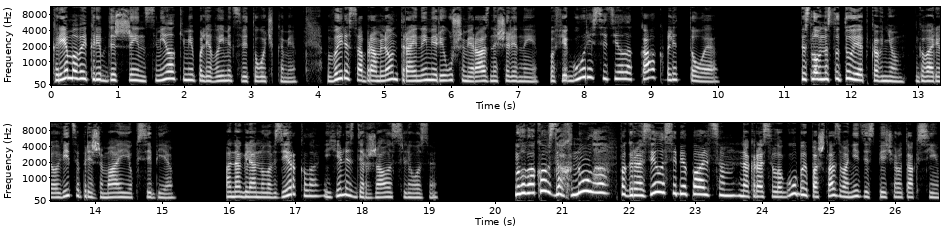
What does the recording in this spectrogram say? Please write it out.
Кремовый крепдышин с мелкими полевыми цветочками. Вырез обрамлен тройными рюшами разной ширины. По фигуре сидела как влитое. «Ты словно статуэтка в нем», — говорил Витя, прижимая ее к себе. Она глянула в зеркало и еле сдержала слезы. Глубоко вздохнула, погрозила себе пальцем, накрасила губы и пошла звонить диспетчеру такси.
